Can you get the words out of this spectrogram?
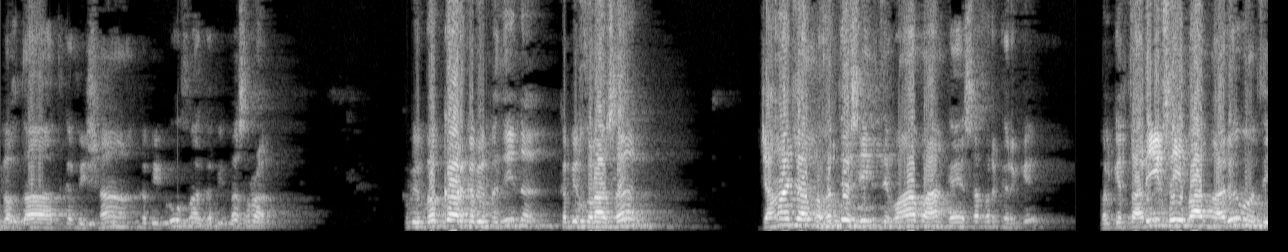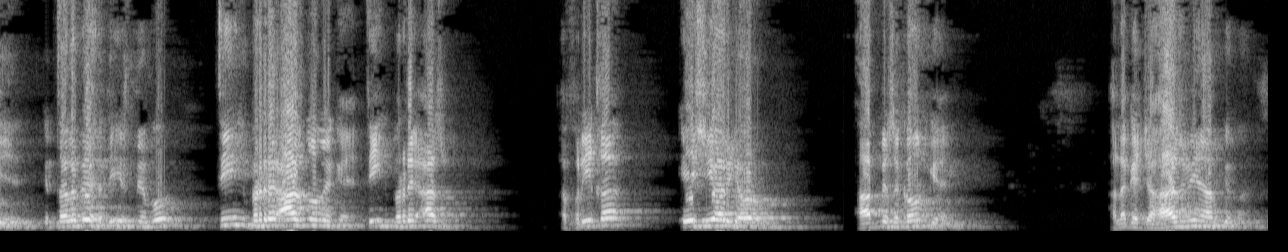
بغداد، کبھی شام، کبھی کوفہ، کبھی بسرا کبھی بکر کبھی مدینہ، کبھی خراسان۔ جہاں جہاں محدث تھے وہاں وہاں گئے سفر کر کے، بلکہ تاریخ سے یہ بات معلوم ہوتی ہے کہ طلب حدیث میں وہ تین بر اعظموں میں گئے، تین بر اعظم افریقہ، ایشیا اور یورپ۔ آپ میں سے کون گیا؟ حالانکہ جہاز بھی ہیں آپ کے پاس۔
